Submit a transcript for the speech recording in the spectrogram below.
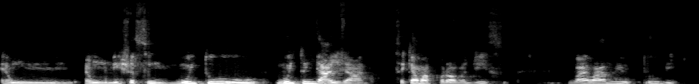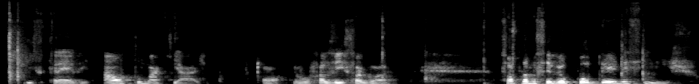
É um, é um nicho assim muito, muito engajado. Você quer uma prova disso? Vai lá no YouTube e escreve automaquiagem. Ó, eu vou fazer isso agora. Só para você ver o poder desse nicho.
